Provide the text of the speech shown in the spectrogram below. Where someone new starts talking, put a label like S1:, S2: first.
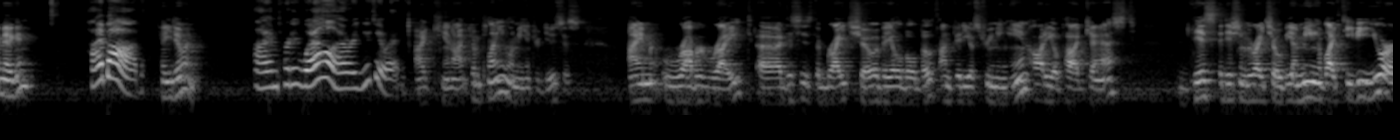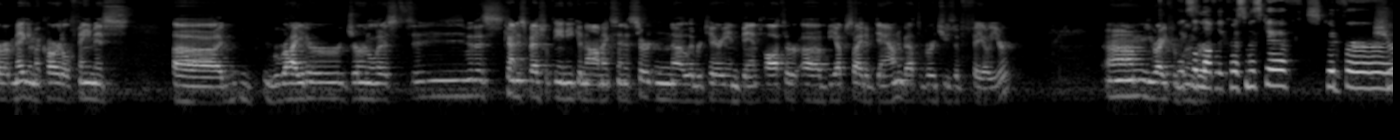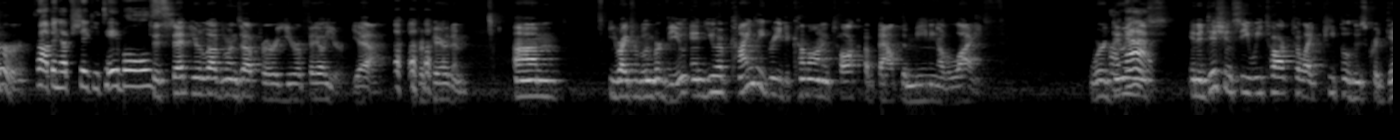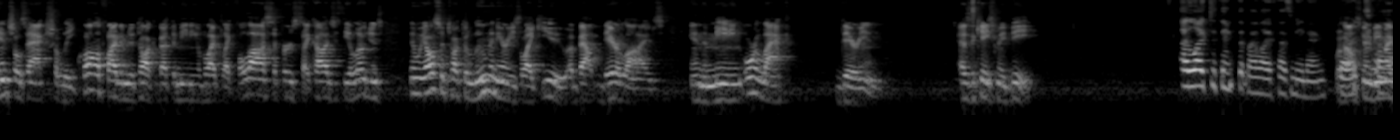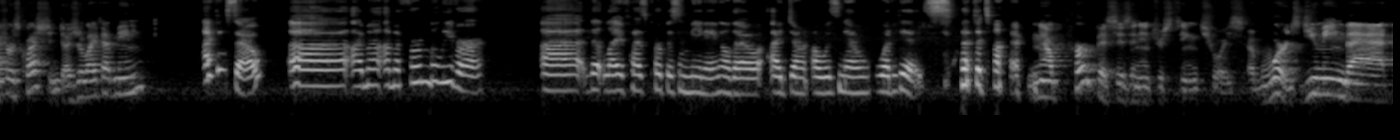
S1: Hi, Megan.
S2: Hi, Bob.
S1: How you doing?
S2: I'm pretty well. How are you doing?
S1: I cannot complain. Let me introduce us. I'm Robert Wright. Uh, this is the Wright Show, available both on video streaming and audio podcast. This edition of the Wright Show will be on Meaning of Life TV. You are Megan McArdle, famous uh, writer, journalist uh, with a kind of specialty in economics and a certain uh, libertarian bent, author of The Upside of Down about the virtues of failure. Um, you write for
S2: Makes
S1: Bloomberg.
S2: a lovely Christmas gift. It's good for
S1: Sure.
S2: propping up shaky tables.
S1: To set your loved ones up for a year of failure. Yeah, to prepare them. Um, you write for Bloomberg View, and you have kindly agreed to come on and talk about the meaning of life. We're doing this. In addition, see, we talk to like people whose credentials actually qualify them to talk about the meaning of life, like philosophers, psychologists, theologians. Then we also talk to luminaries like you about their lives and the meaning or lack therein, as the case may be.
S2: I like to think that my life has meaning.
S1: Well, that was going to be my
S2: uh,
S1: first question. Does your life have meaning?
S2: I think so. Uh, I'm a I'm a firm believer uh, that life has purpose and meaning, although I don't always know what it is at the time.
S1: Now, purpose is an interesting choice of words. Do you mean that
